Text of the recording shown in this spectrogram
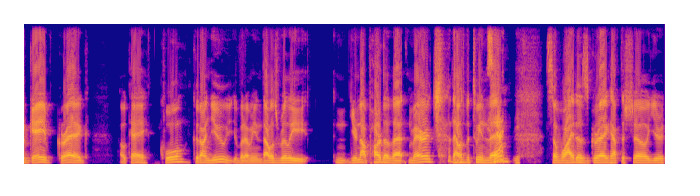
forgave Greg. Okay, cool, good on you. But I mean, that was really you're not part of that marriage. that was between exactly. them. So why does Greg have to show your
